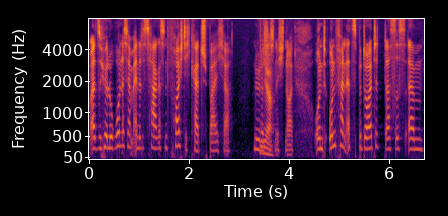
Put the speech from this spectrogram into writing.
also Hyaluron ist ja am Ende des Tages ein Feuchtigkeitsspeicher. Nö, das Ja. ist nicht neu. Und unvernetzt bedeutet, dass es, ähm,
